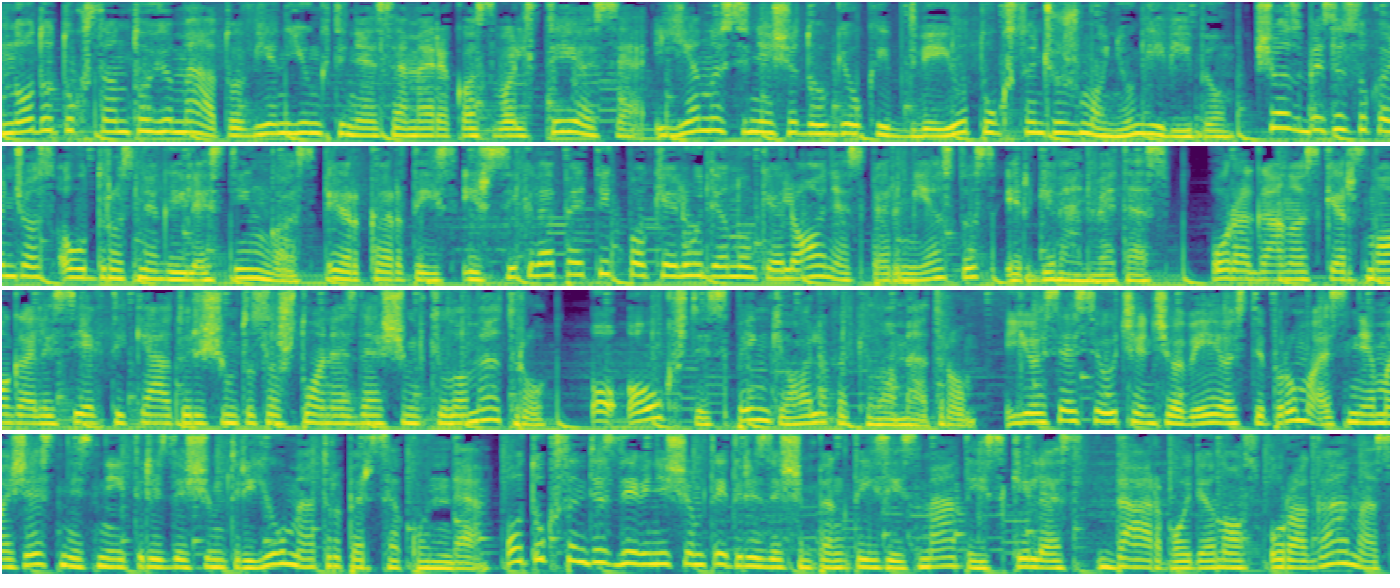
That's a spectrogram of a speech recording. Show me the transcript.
Nuo 2000 metų vien Junktinėse Amerikos valstijose jie nusinešė daugiau kaip 2000 žmonių gyvybių. Šios besisukančios audros negailestingos ir kartais išsikvepia tik po kelių dienų kelionės per miestus ir gyvenvietės. Uragano skersmo gali siekti 480 km, o aukštis 15 km. Juose siaučiančio vėjo stiprumas nemažesnis nei 33 m per sekundę. O 1935 metais kilęs darbo dienos uraganas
